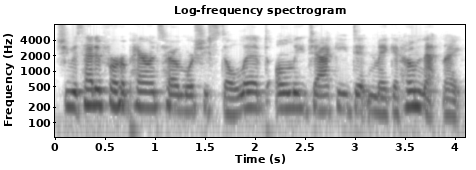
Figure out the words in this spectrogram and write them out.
She was headed for her parents' home where she still lived, only Jackie didn't make it home that night.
